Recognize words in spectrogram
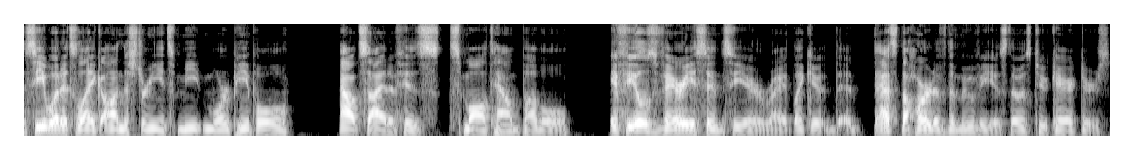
see what it's like on the streets meet more people outside of his small town bubble. It feels very sincere right? Like it, th- that's the heart of the movie is those two characters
